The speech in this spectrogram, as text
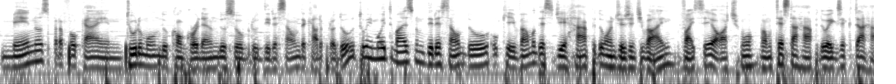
menos para focar em todo mundo concordando sobre a direção de cada produto e muito mais na direção do, ok, vamos decidir rápido onde a gente vai, vai ser ótimo, vamos testar rápido, executar rápido,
